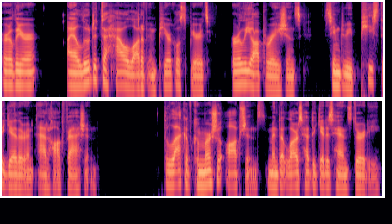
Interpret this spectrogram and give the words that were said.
Earlier, I alluded to how a lot of empirical spirits' early operations seem to be pieced together in ad hoc fashion. The lack of commercial options meant that Lars had to get his hands dirty.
